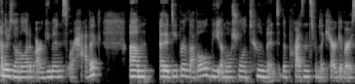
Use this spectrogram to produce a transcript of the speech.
and there's not a lot of arguments or havoc, um, at a deeper level the emotional attunement the presence from the caregivers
